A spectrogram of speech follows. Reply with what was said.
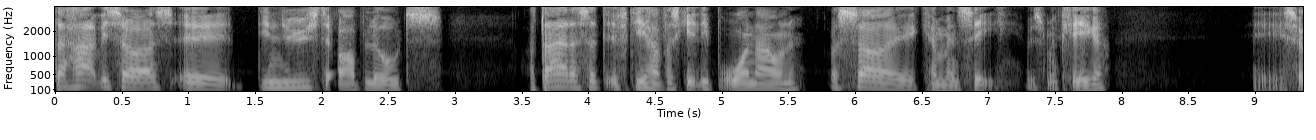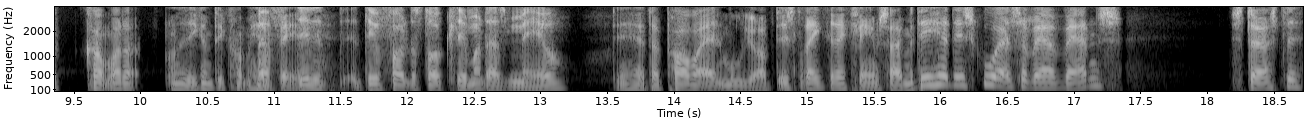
der har vi så også øh, de nyeste uploads. Og der er der så, de har forskellige brugernavne, og så øh, kan man se, hvis man klikker, øh, så kommer der, jeg ved ikke om det kommer her bag. det, er- det er jo folk, der står og klemmer deres mave. Det her, der popper alt muligt op. Det er sådan en rigtig reklamesite. Men det her, det skulle altså være verdens største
